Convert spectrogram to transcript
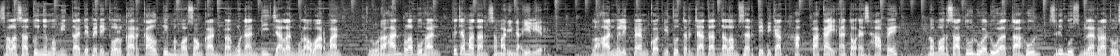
salah satunya meminta DPD Golkar Kaltim mengosongkan bangunan di Jalan Mula Warman, Kelurahan Pelabuhan, Kecamatan Samarinda Ilir. Lahan milik Pemkot itu tercatat dalam sertifikat hak pakai atau SHP nomor 122 tahun 1998.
